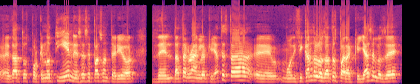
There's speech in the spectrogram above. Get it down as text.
eh, datos porque no tienes ese paso anterior del data wrangler que ya te está eh, modificando los datos para que ya se los dé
